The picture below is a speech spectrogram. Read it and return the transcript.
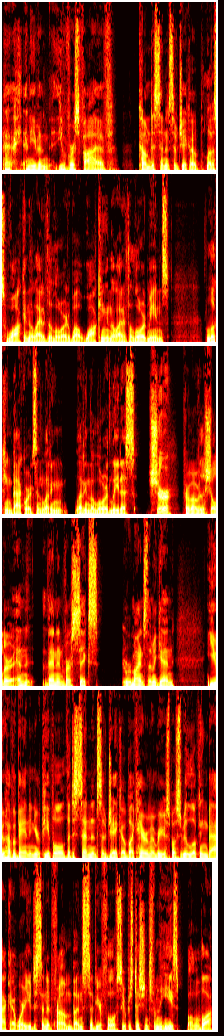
And even verse five, come descendants of Jacob, let us walk in the light of the Lord. Well, walking in the light of the Lord means looking backwards and letting letting the Lord lead us Sure from over the shoulder. And then in verse six, it reminds them again, you have abandoned your people, the descendants of Jacob. Like, hey, remember, you're supposed to be looking back at where you descended from, but instead you're full of superstitions from the east, blah, blah, blah.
